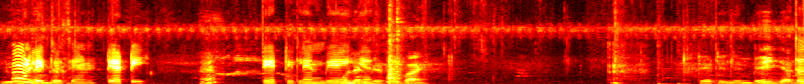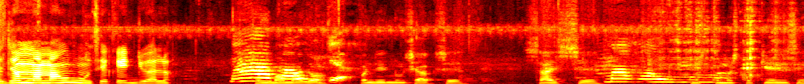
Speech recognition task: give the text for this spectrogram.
શું લીધું છે ટેટી. હે? ટેટી લઈને બે ગયા બેઠો ભાઈ? ટેટી લઈને બેસી ગયા તો જમવામાં શું શું છે? કહીજો હાલો. જમવામાં જો પનીરનું શાક છે સાઈઝ છે મસ્ત મસ્ત કેરી છે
